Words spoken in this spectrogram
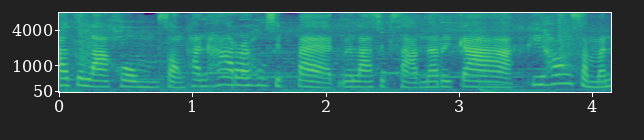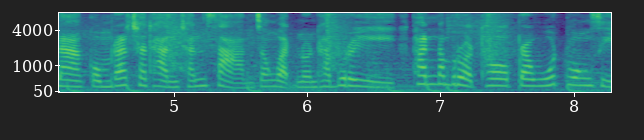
9 ตุลาคม 2568 เวลา 13 นาฬิกา ที่ห้องสัมมนากรมราชทัณฑ์ชั้น 3 จังหวัดนนทบุรี พันตำรวจโทประวุฒิวงศรี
